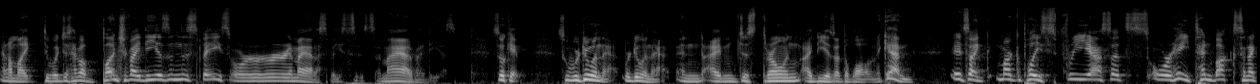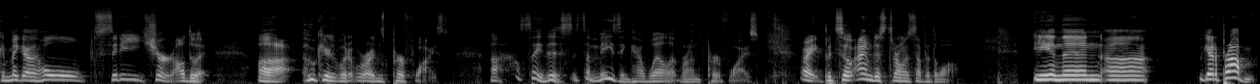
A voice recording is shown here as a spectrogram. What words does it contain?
and I'm like, do I just have a bunch of ideas in this space, or am I out of spaces? Am I out of ideas? So okay, so we're doing that. We're doing that, and I'm just throwing ideas at the wall. And again it's like marketplace free assets or hey 10 bucks and i can make a whole city? Sure i'll do it. Uh, who cares what it runs perf wise uh, i'll say this it's amazing how well it runs perf wise all right but so i'm just throwing stuff at the wall. And then uh, we got a problem.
